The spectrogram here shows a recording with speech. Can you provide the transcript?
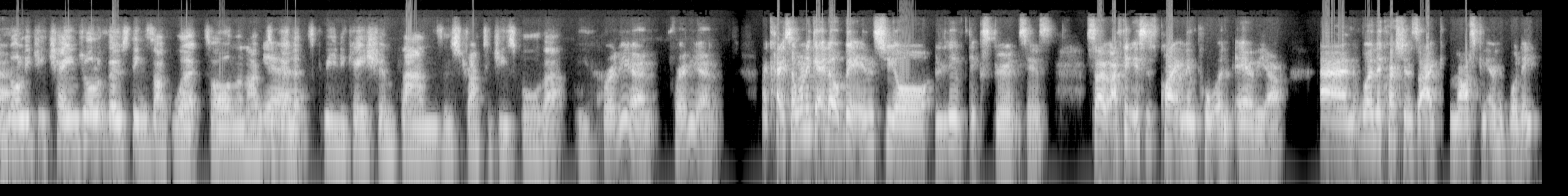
technology change, all of those things I've worked on, and I've Yeah. developed communication plans and strategies for that. Yeah. Brilliant, brilliant. Okay, so I want to get a little bit into your lived experiences. So I think this is quite an important area. And one of the questions that I'm asking everybody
